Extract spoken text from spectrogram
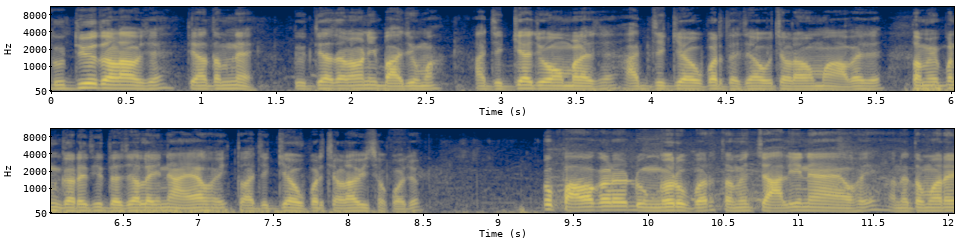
દૂધિયું તળાવ છે, ત્યાં તમને દૂધિયા તળાવની બાજુમાં આ જગ્યા જોવા મળે છે. આ જગ્યા ઉપર ધજાઓ ચડાવવામાં આવે છે. તમે પણ ઘરેથી ધજા લઈને આવ્યા હોય તો આ જગ્યા ઉપર ચડાવી શકો છો. તો પાવાગઢ ડુંગર ઉપર તમે ચાલીને આવ્યા હોય અને તમારે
